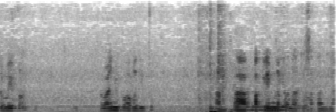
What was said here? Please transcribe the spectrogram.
Sa may bangko. Samahan niyo po ako dito. Ah, ah, paklim na po natin sa kanila.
